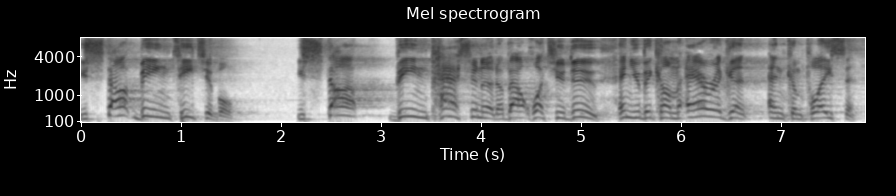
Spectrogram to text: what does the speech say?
You stop being teachable. You stop being passionate about what you do and you become arrogant and complacent.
